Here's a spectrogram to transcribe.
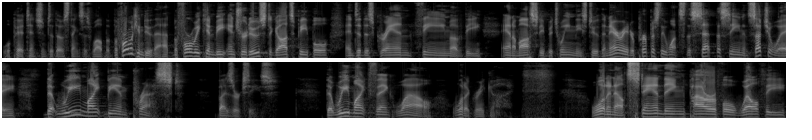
we'll pay attention to those things as well. But before we can do that, before we can be introduced to God's people and to this grand theme of the animosity between these two. The narrator purposely wants to set the scene in such a way that we might be impressed by Xerxes, that we might think, wow, what a great guy. What an outstanding, powerful, wealthy,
